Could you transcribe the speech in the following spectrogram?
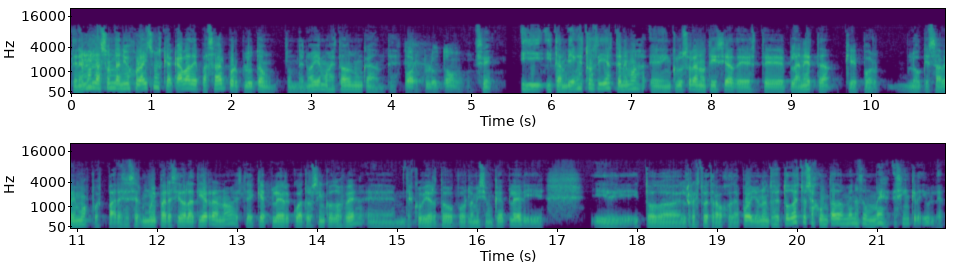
Tenemos la sonda New Horizons que acaba de pasar por Plutón, donde no habíamos estado nunca antes. Por Plutón. Sí. Y, y también estos días tenemos eh, incluso la noticia de este planeta que por lo que sabemos pues parece ser muy parecido a la Tierra, ¿no? Este Kepler 452b, eh, descubierto por la misión Kepler y, y- y todo el resto de trabajos de apoyo, ¿no? Entonces todo esto se ha juntado en menos de un mes, es increíble.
